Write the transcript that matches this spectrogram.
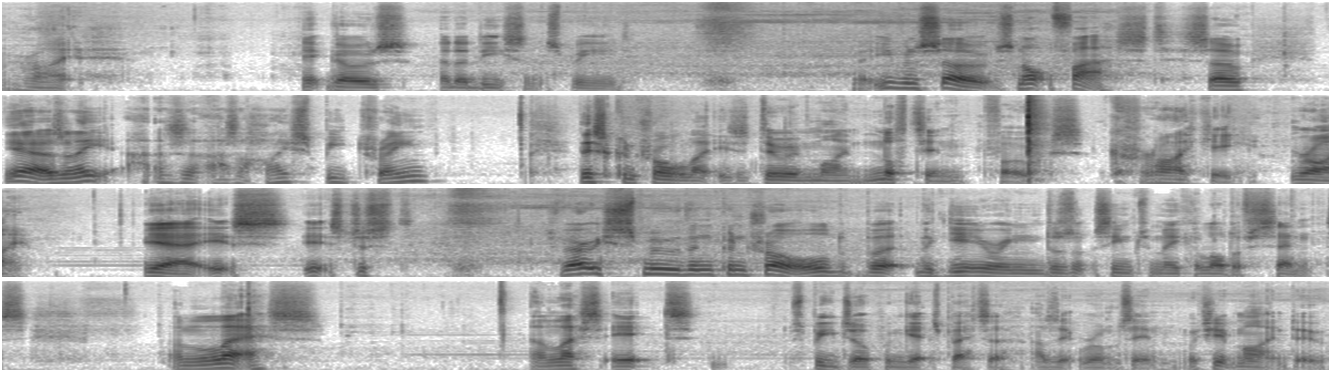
Right it goes at a decent speed. But even so, it's not fast. So yeah, as an eight, as a, as a high-speed train, this controller is doing my nutting, folks. Crikey! Right, yeah, it's it's just it's very smooth and controlled, but the gearing doesn't seem to make a lot of sense, unless unless it speeds up and gets better as it runs in, which it might do.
